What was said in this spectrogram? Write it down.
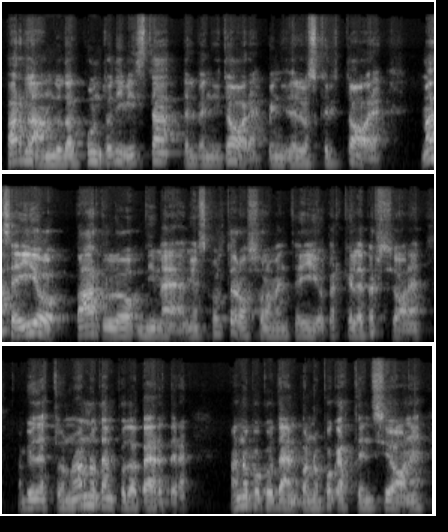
parlando dal punto di vista del venditore, quindi dello scrittore ma se io parlo di me, mi ascolterò solamente io, perché le persone, abbiamo detto, non hanno tempo da perdere, hanno poco tempo, hanno poca attenzione,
